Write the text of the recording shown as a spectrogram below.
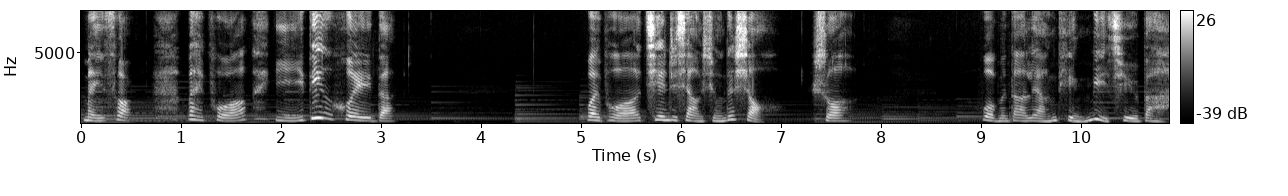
没错，外婆一定会的。外婆牵着小熊的手说：“我们到凉亭里去吧，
